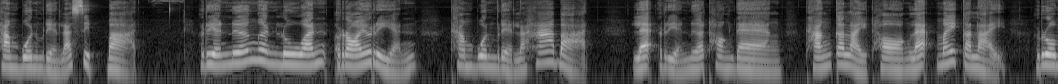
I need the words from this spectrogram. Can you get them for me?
ทำบุญเหรียญละ 10 บาท เหรียญเนื้อเงินล้วนร้อยเหรียญทำบุญเหรียญละ 5 บาท และเหรียญเนื้อทองแดง ทั้งกระไหลทองและไม่กระไหลรวม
